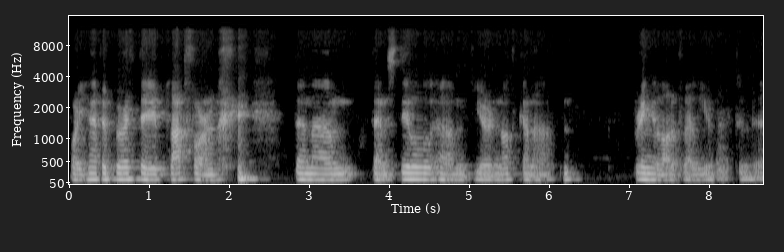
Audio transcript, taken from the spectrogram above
or you have a birthday platform, then um, then still um, you're not gonna bring a lot of value to the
